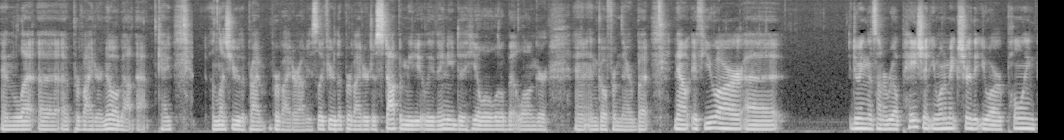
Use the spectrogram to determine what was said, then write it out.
and let a, a provider know about that, okay? unless you're the provider, obviously. If you're the provider, just stop immediately. They need to heal a little bit longer and, and go from there. But now, if you are uh, doing this on a real patient, you want to make sure that you are pulling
